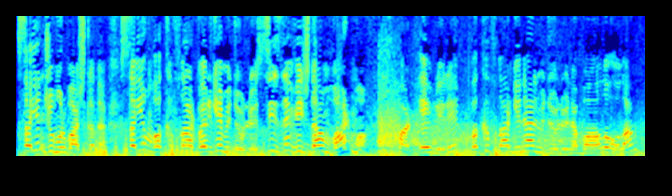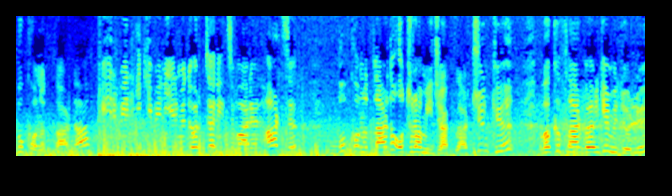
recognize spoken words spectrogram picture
Sayın Cumhurbaşkanı, Sayın Vakıflar Bölge Müdürlüğü sizde vicdan var mı? Park evleri Vakıflar Genel Müdürlüğü'ne bağlı olan bu konutlarda 1-1-2024'ten itibaren artık bu konutlarda oturamayacaklar. Çünkü Vakıflar Bölge Müdürlüğü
